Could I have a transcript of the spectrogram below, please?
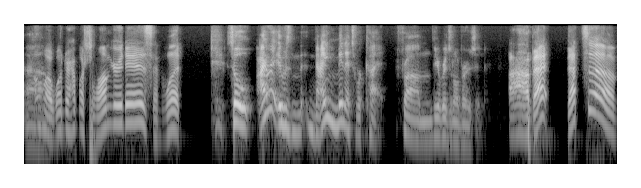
Uh, oh, I wonder how much longer it is and what. So I it was nine minutes were cut from the original version. Ah, that that's um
